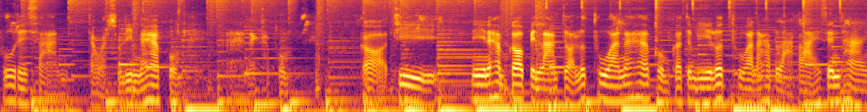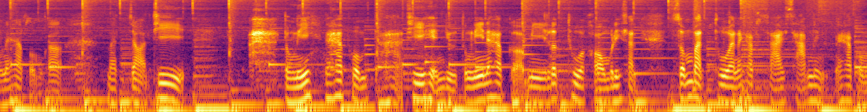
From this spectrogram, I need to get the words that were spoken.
ผู้โดยสารจังหวัดสุรินทร์นะครับผมนะครับผมก็ที่นี่นะครับก็เป็นลานจอดรถทัวร์นะครับผมก็จะมีรถทัวร์นะครับหลากหลายเส้นทางนะครับ ผมก็มาจอดที่ ตรงนี้นะครับผมที่เห็นอยู่ตรงนี้นะครับ ก็มีรถทัวร์ของบริษัทสมบัติทัวร์นะครับ สาย 31 นะครับผม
